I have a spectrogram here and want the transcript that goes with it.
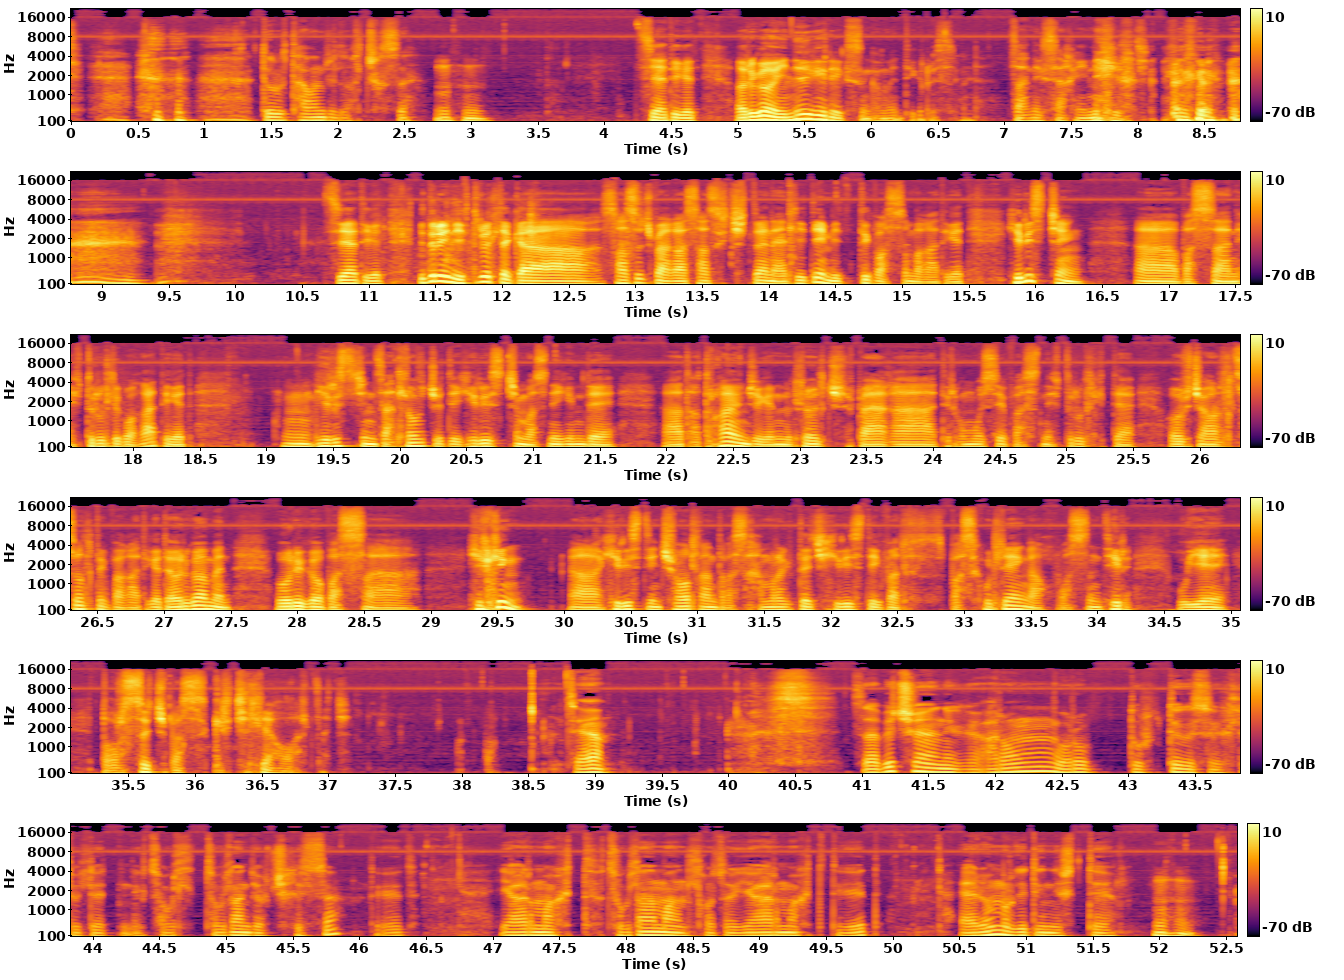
4 5 жил болчихсон. Аа. Зя тэгээд оргоо инээгэрэй гэсэн комент ирсэн байна. За нэг сайхан инээ гэж. Зя тэгээд бидний нэвтрүүлэг сонсож байгаа сонсогчтой нь аль хэдийн мэддэг болсон байгаа. Тэгээд христчин бас нэвтрүүлэг байгаа. Тэгээд христчин залуучуудыг христчин бас нийгэмдээ тодорхой хэмжээгээр нөлөөлж байгаа тэр хүмүүсийг бас нэвтрүүлэгтээ урьж оролцуулдаг байгаа. Тэгээд оргоо маань өөрийгөө бас хэрхэн христийн чуулганд бас хамрагдаж христийг бас хүлээн авах болсон тэр үеэ дурсаж бас гэрчлэлээ хаваалцаач. За. За би ч нэг 13 4-тэйгээс эхлүүлээд нэг цуглаанд явж эхэлсэн. Тэгээд Яармагт цуглаан маань болохоор Яармагт тэгээд Аримөр гэдэг нэртэй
